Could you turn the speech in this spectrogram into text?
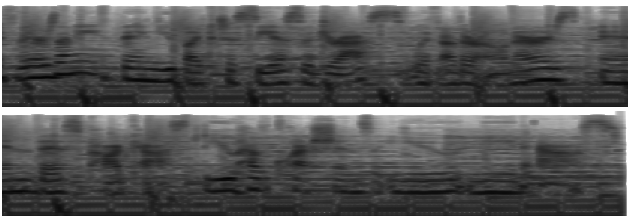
If there's anything you'd like to see us address with other owners in this podcast, do you have questions that you need asked?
